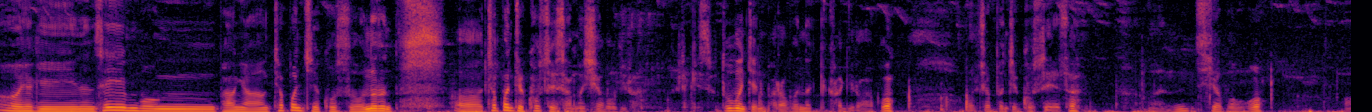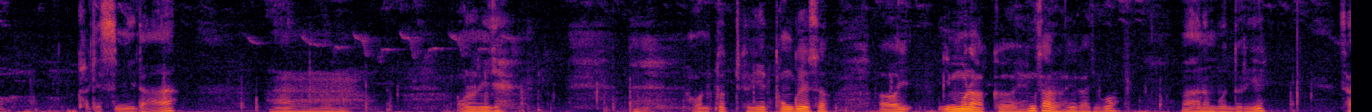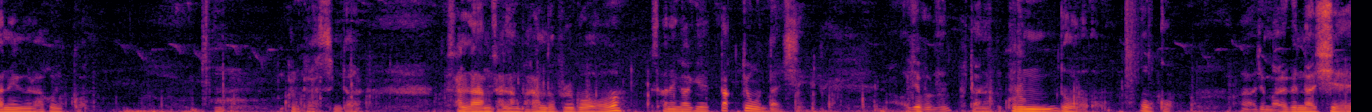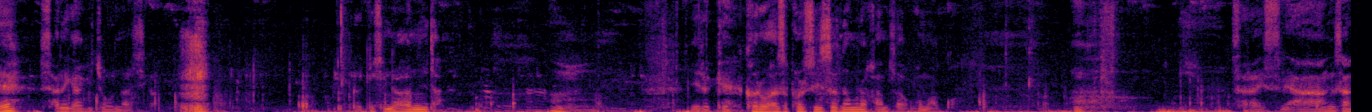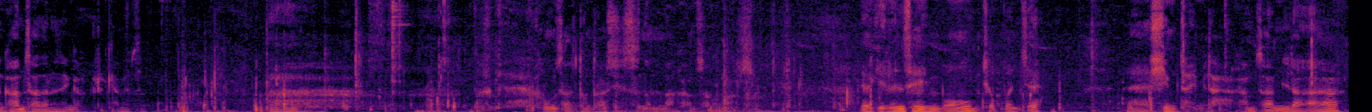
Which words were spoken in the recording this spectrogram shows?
어, 여기는 세인봉 방향 첫 번째 코스. 오늘은 어, 첫 번째 코스에서 한번 쉬어보기로 이렇게 했어요. 두 번째는 바로 건너 가기로 하고 첫 번째 코스에서 한번 쉬어보고 어, 가겠습니다. 아, 오늘 이제 에, 오늘 또 저기 동구에서 어, 이- 인문학 그 행사를 해가지고 많은 분들이 산행을 하고 있고 그런 것 같습니다. 살랑살랑 바람도 불고 산행하기에 딱 좋은 날씨. 어제보다는 구름도 없고 아주 맑은 날씨에 산행하기 좋은 날씨가 그렇게 생각합니다. 음, 이렇게 걸어와서 볼 수 있어 너무나 감사하고 고맙고 어, 살아있으면 항상 감사하다는 생각 그렇게 하면서 봉사활동도 할 수 있어 너무나 감사하고 고맙습니다. 여기는 세인봉 첫 번째 에, 쉼터입니다. 감사합니다.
